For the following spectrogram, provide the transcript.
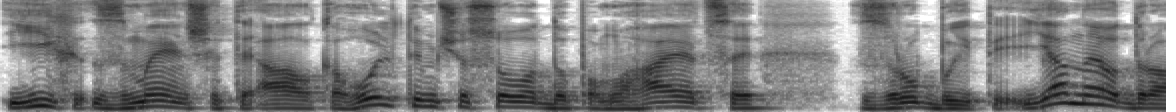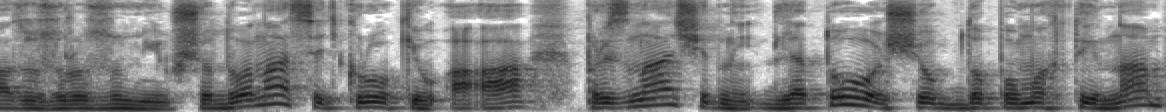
їх зменшити, а алкоголь тимчасово допомагає це зробити. Я не одразу зрозумів, що 12 кроків АА призначені для того, щоб допомогти нам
